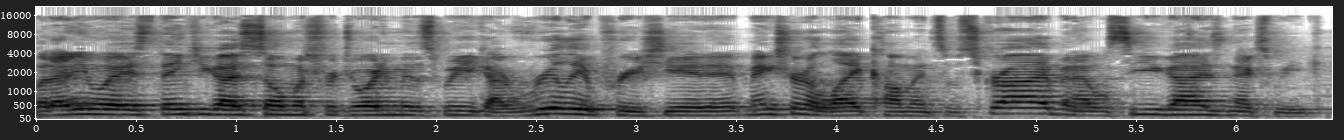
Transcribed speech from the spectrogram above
But anyways, thank you guys so much for joining me this week. I really appreciate it. Make sure to like, comment, subscribe, and I will see you guys next week.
